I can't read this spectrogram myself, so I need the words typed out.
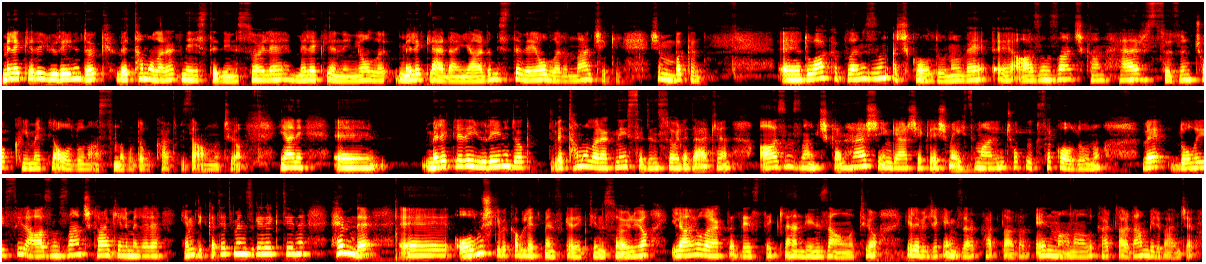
Meleklere yüreğini dök ve tam olarak ne istediğini söyle. Meleklerinin yolla meleklerden yardım iste ve yollarından çekil. Şimdi bakın e, dua kapılarınızın açık olduğunu ve e, ağzınızdan çıkan her sözün çok kıymetli olduğunu aslında burada bu kart bize anlatıyor. Yani e, meleklere yüreğini dök ve tam olarak ne istediğini söyle derken ağzınızdan çıkan her şeyin gerçekleşme ihtimalinin çok yüksek olduğunu ve dolayısıyla ağzınızdan çıkan kelimelere hem dikkat etmeniz gerektiğini hem de e, olmuş gibi kabul etmeniz gerektiğini söylüyor. İlahi olarak da desteklendiğinizi anlatıyor. Gelebilecek en güzel kartlardan, en manalı kartlardan biri bence.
